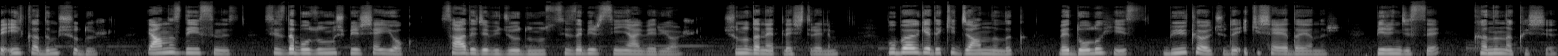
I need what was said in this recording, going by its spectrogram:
ve ilk adım şudur. Yalnız değilsiniz. Sizde bozulmuş bir şey yok. Sadece vücudunuz size bir sinyal veriyor. Şunu da netleştirelim. Bu bölgedeki canlılık ve dolu his büyük ölçüde iki şeye dayanır. Birincisi kanın akışı,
